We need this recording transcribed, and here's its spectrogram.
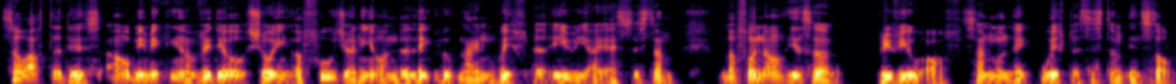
So after this, I'll be making a video showing a full journey on the Lake Loop line with the AVIS system. But for now, here's a preview of Sun Moon Lake with the system installed.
